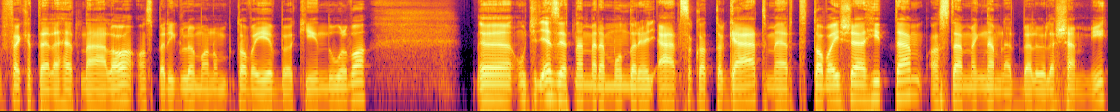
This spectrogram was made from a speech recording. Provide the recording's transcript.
fekete lehet nála, az pedig Le Mans tavaly évből kiindulva. Úgyhogy ezért nem merem mondani, hogy átszakadt a gát, mert tavaly is elhittem, aztán meg nem lett belőle semmi,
